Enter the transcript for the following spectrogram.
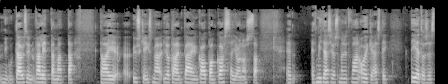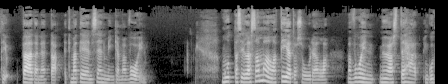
niin kuin täysin välittämättä, tai yskiinkö mä jotain päin kaupan kassajonossa, että et mitäs jos mä nyt vaan oikeasti tietoisesti päätän, että, että mä teen sen, minkä mä voin mutta sillä samalla tietoisuudella mä voin myös tehdä niin kuin,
